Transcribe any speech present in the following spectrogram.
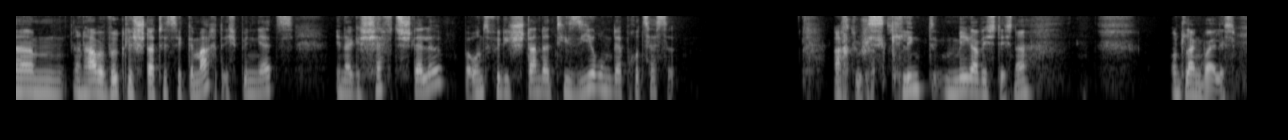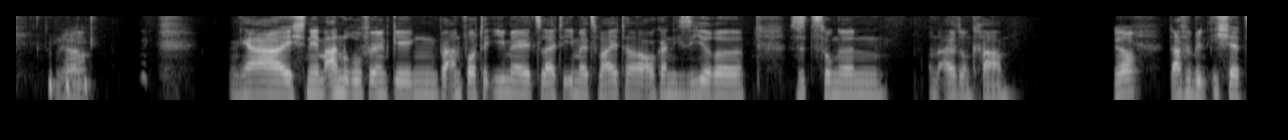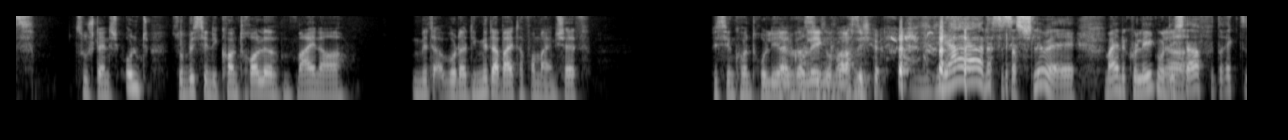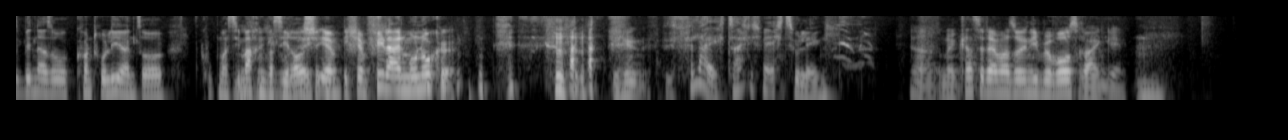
Ähm, und habe wirklich Statistik gemacht. Ich bin jetzt in der Geschäftsstelle bei uns für die Standardisierung der Prozesse. Ach du Das Scheiße. klingt mega wichtig, ne? Und langweilig. Ja. Ja, ich nehme Anrufe entgegen, beantworte E-Mails, leite E-Mails weiter, organisiere Sitzungen und all so ein Kram. Ja. Dafür bin ich jetzt zuständig und so ein bisschen die Kontrolle meiner mit oder die Mitarbeiter von meinem Chef. Bisschen kontrollieren, Deine was sie Kollegen so quasi. Ja, ja, das ist das Schlimme, ey. Meine Kollegen und Ja. ich darf direkt bin da so kontrollieren, so gucken, was sie machen, was sie Ich, rausschicken. ich empfehle ein Monokel. Ich- Vielleicht sollte ich mir echt zulegen. ja, und dann kannst du da mal so in die Büros reingehen.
